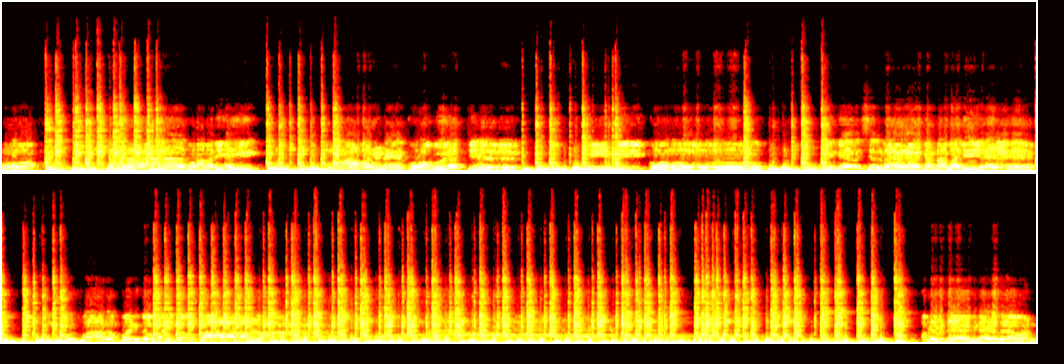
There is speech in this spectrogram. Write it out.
போகாத. குணமதியை மாமருணே கோபுரத்தில் எங்க செல்வ கணபதியே. உன் பொற்பாதம் பணிந்தோ பணிந்தோப்பா அப்படிப்பட்ட விநாயகபுரம்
